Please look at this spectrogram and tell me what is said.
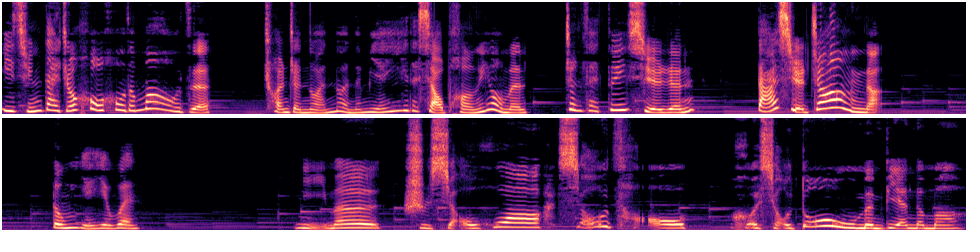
一群戴着厚厚的帽子、穿着暖暖的棉衣的小朋友们正在堆雪人、打雪仗呢。东爷爷问：“你们是小花、小草和小动物们变的吗？”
